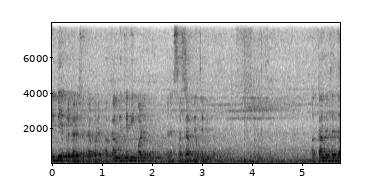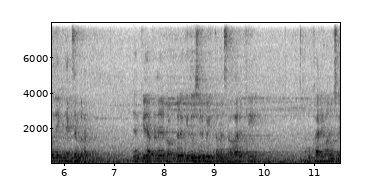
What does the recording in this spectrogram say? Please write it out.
એ બે પ્રકારે છૂટા પડે. અકામ રીતે બી પડે અને સકામ રીતે બી પડે. અકામ એટલે તમે એક એક્ઝામ્પલ આપો. જેમ કે આપણને ડૉક્ટરે કીધું છે ભાઈ તમે સવારેથી ભૂખા રહેવાનું છે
